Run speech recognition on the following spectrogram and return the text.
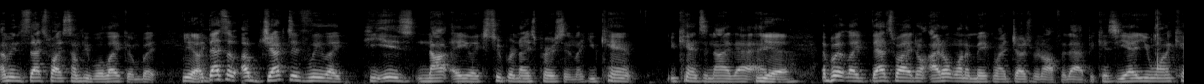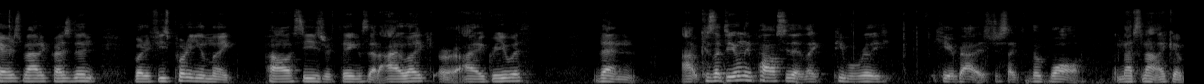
I mean, that's why some people like him. But, Yeah. like, that's a, objectively, like, he is not a, like, super nice person. Like, you can't. You can't deny that. And- yeah. but like that's why I don't I don't want to make my judgment off of that because yeah you want a charismatic president but if he's putting in like policies or things that I like or I agree with then uh, because like the only policy that like people really hear about is just like the wall and that's not like a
